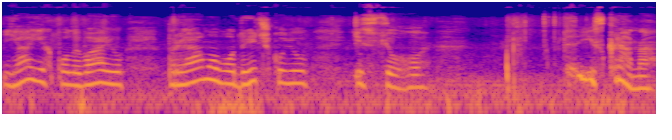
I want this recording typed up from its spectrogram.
Я їх поливаю прямо водичкою із цього, е, із крана.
